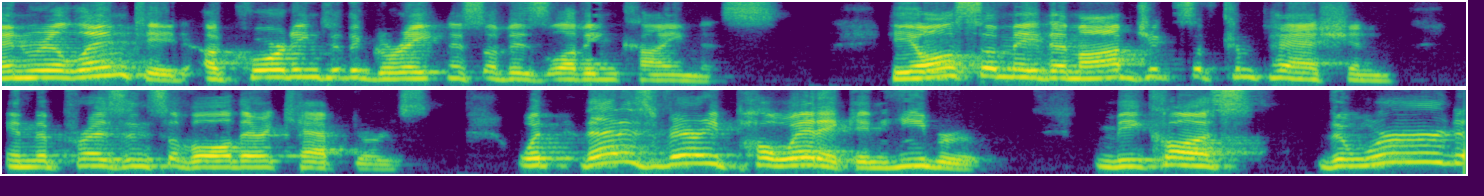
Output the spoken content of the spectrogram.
and relented according to the greatness of his loving kindness. He also made them objects of compassion in the presence of all their captors. What that is very poetic in Hebrew because the word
